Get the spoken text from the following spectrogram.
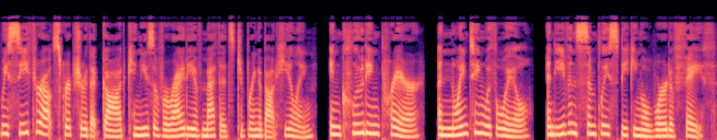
we see throughout Scripture that God can use a variety of methods to bring about healing, including prayer, anointing with oil, and even simply speaking a word of faith.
